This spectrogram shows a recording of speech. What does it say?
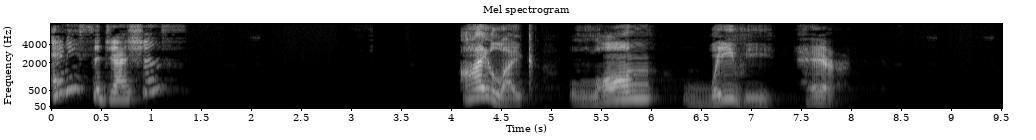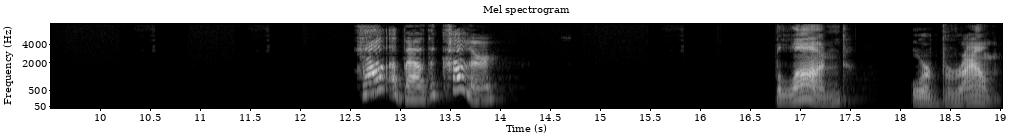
Any suggestions? I like long, wavy hair. How about the color? Blonde or brown?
